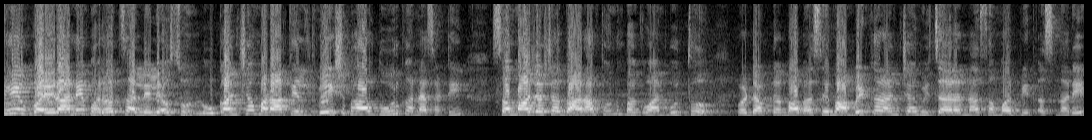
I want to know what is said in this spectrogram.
हे वैराने भरत चाललेले असून लोकांच्या मनातील द्वेषभाव दूर करण्यासाठी समाजाच्या दारातून भगवान बुद्ध व डॉक्टर बाबासाहेब आंबेडकरांच्या विचारांना समर्पित असणारे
